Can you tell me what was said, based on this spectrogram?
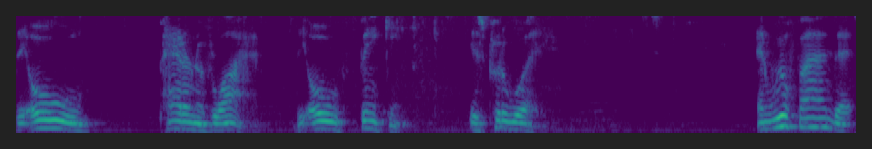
the old pattern of life, the old thinking, is put away. And we'll find that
